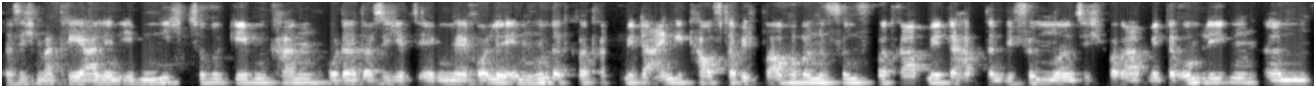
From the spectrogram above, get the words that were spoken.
dass ich Materialien eben nicht zurückgeben kann oder dass ich jetzt irgendeine Rolle in 100 Quadratmeter eingekauft habe. Ich brauche aber nur 5 Quadratmeter, habe dann die 95 Quadratmeter rumliegen, ähm,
